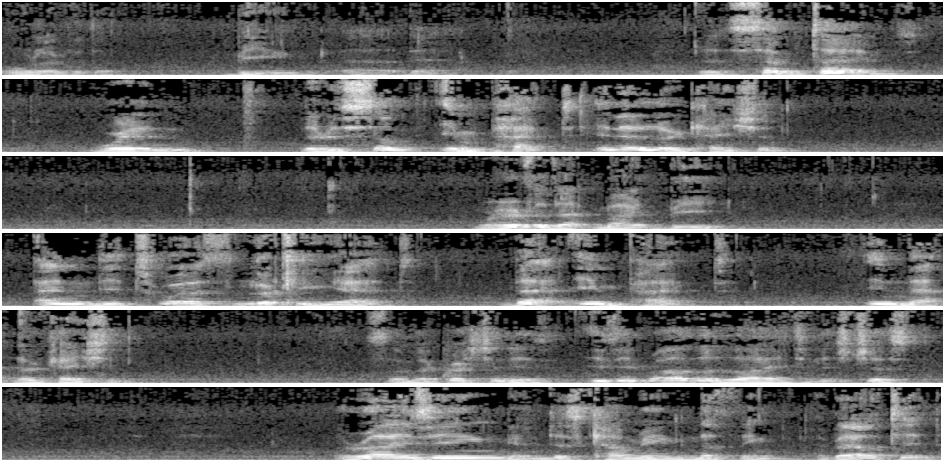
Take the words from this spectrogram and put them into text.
all over the being uh, there. But sometimes when there is some impact in a location, wherever that might be, and it's worth looking at that impact in that location. So the question is, is it rather light and it's just arising and just coming, nothing about it,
